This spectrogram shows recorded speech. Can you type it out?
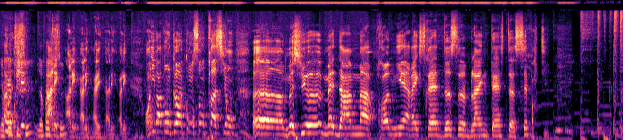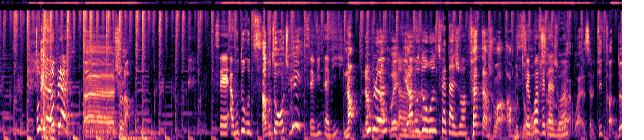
Y a pas de Ok. souci, y a pas de allez, souci. allez, allez, allez, allez, allez. On y va donc en concentration. Euh, monsieur, mesdames, premier extrait de ce blind test. C'est parti. On pleut, on pleut Euh, Chola. C'est Aboutou Roots. Aboutou Roots, oui. C'est Vite à vie. Non, non, pleut. non, ouais. Yann. Aboudo Rose, fais ta joie. Faites ta joie, Aboutou C'est quoi. Faites ta joie Ouais, ouais, c'est le titre de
